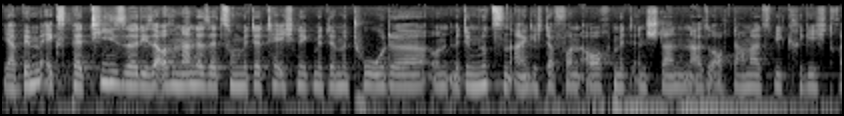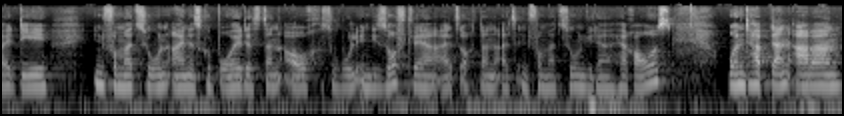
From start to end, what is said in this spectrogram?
ja, BIM-Expertise, diese Auseinandersetzung mit der Technik, mit der Methode und mit dem Nutzen eigentlich davon auch mit entstanden. Also auch damals, wie kriege ich 3D-Informationen eines Gebäudes dann auch sowohl in die Software als auch dann als Information wieder heraus. Und habe dann aber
